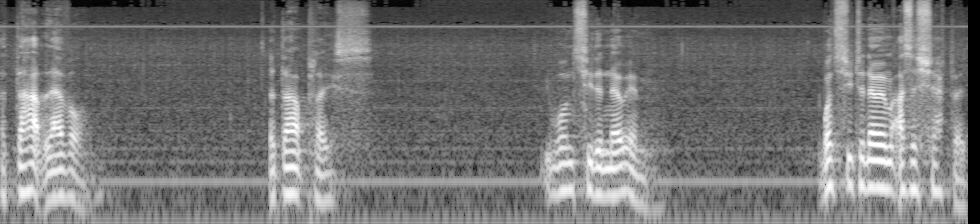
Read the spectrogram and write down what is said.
at that level, at that place. He wants you to know him. He wants you to know him as a shepherd.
